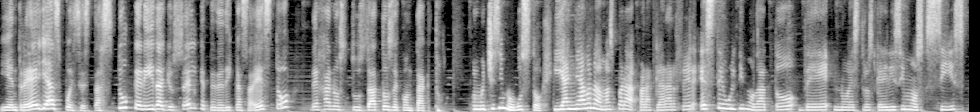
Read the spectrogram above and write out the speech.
Y entre ellas, pues estás tú, querida Yusel, que te dedicas a esto. Déjanos tus datos de contacto. Con muchísimo gusto. Y añado nada más para, para aclarar, Fer, este último dato de nuestros queridísimos CISP,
